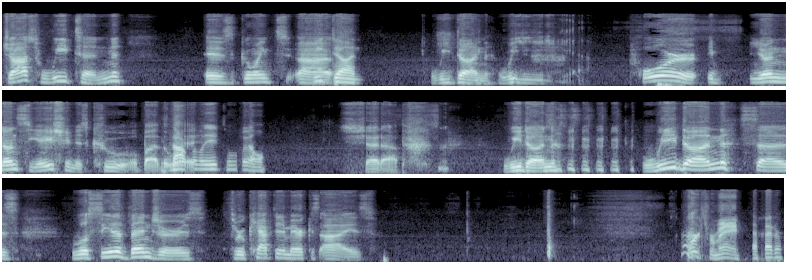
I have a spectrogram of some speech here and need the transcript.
Joss Whedon is going to... Uh, we done. We done. We... Yeah. Poor... Your enunciation is cool, by the It's not way. related to Will. Shut up. We done. we done says we'll see the Avengers through Captain America's eyes. Works for me. That better?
